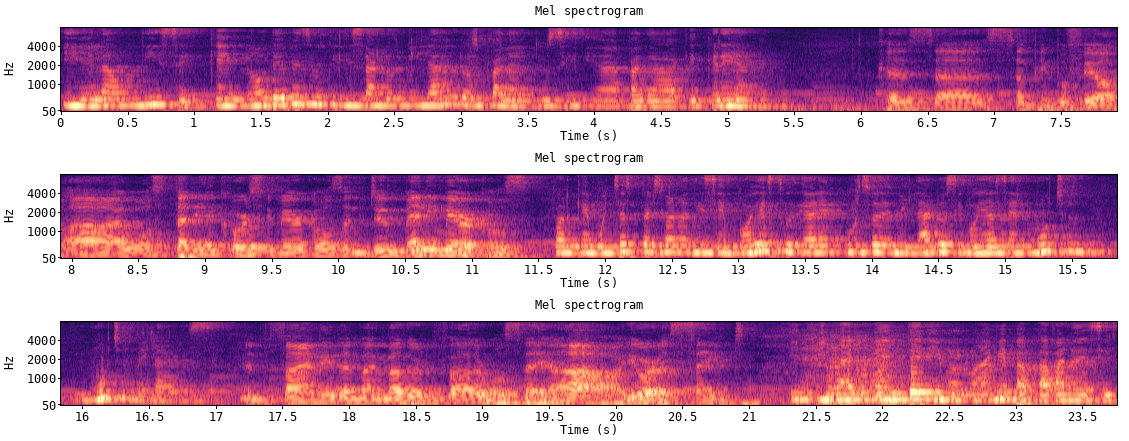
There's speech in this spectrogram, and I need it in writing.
Y él aún dice que no debes utilizar los milagros para, inducir- ah, para que crean. Because uh, some people feel, oh, I will study A Course in Miracles and do many miracles, Porque muchas personas dicen, voy a estudiar el curso de milagros y voy a hacer muchos, muchos milagros. and finally then my mother and father will say, ah, you are a saint. Y finalmente mi mamá y mi papá van a decir,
